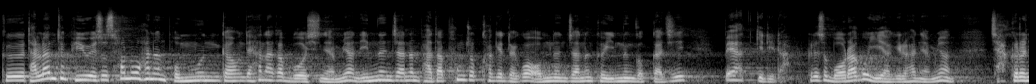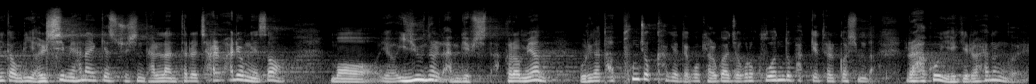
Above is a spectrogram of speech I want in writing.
그 달란트 비유에서 선호하는 본문 가운데 하나가 무엇이냐면 있는 자는 받아 풍족하게 되고 없는 자는 그 있는 것까지 빼앗기리라. 그래서 뭐라고 이야기를 하냐면 자 그러니까 우리 열심히 하나님께서 주신 달란트를 잘 활용해서 뭐 이윤을 남깁시다. 그러면 우리가 더 풍족하게 되고 결과적으로 구원도 받게 될 것입니다. 라고 얘기를 하는 거예요.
